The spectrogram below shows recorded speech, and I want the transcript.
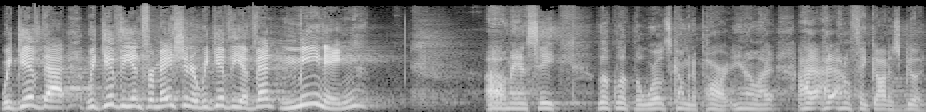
We give that, we give the information or we give the event meaning. Oh man, see, look, look, the world's coming apart. You know, I, I, I don't think God is good.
